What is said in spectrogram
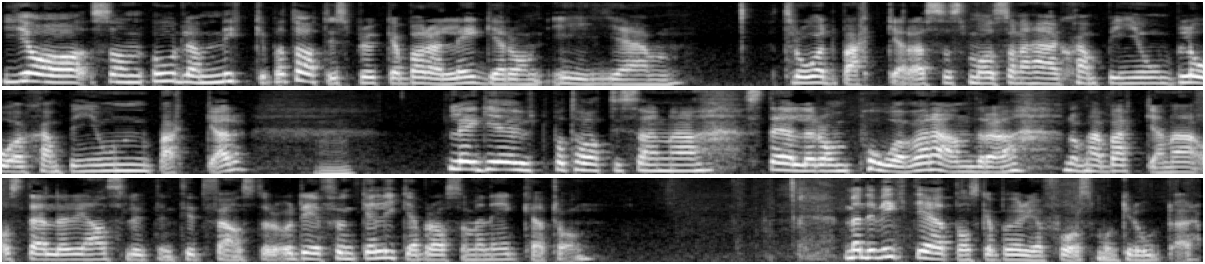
Jag som odlar mycket potatis brukar bara lägga dem i eh, trådbackar, alltså små sådana här champinjon, blåa champinjonbackar. Mm lägger jag ut potatisarna, ställer dem på varandra, de här backarna och ställer i anslutning till ett fönster och det funkar lika bra som en äggkartong. Men det viktiga är att de ska börja få små groddar.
